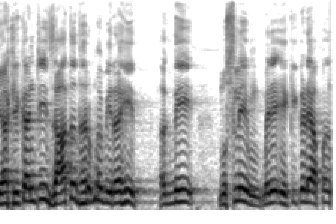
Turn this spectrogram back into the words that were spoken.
या ठिकाणची जात धर्मविरहित अगदी मुस्लिम म्हणजे एकीकडे आपण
